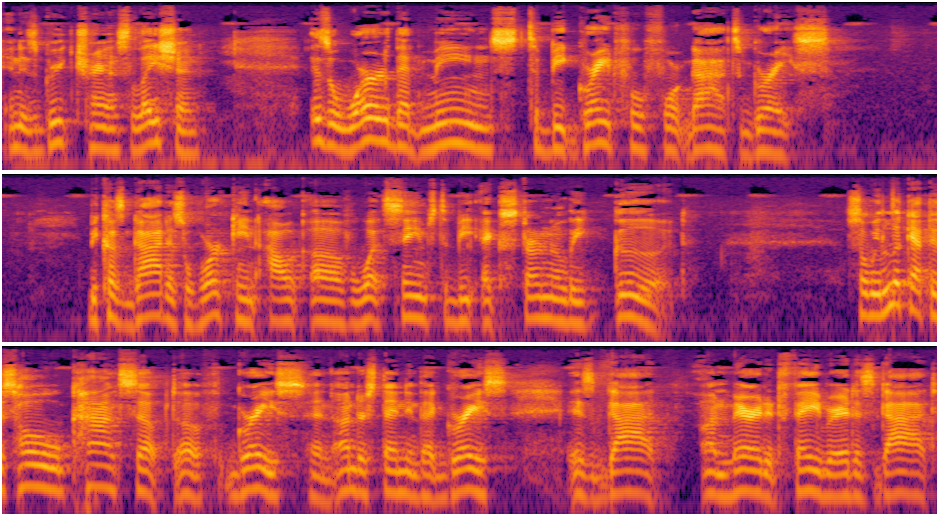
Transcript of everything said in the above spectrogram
in its Greek translation, is a word that means to be grateful for God's grace because God is working out of what seems to be externally good. So we look at this whole concept of grace and understanding that grace is God unmerited favor. It is God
